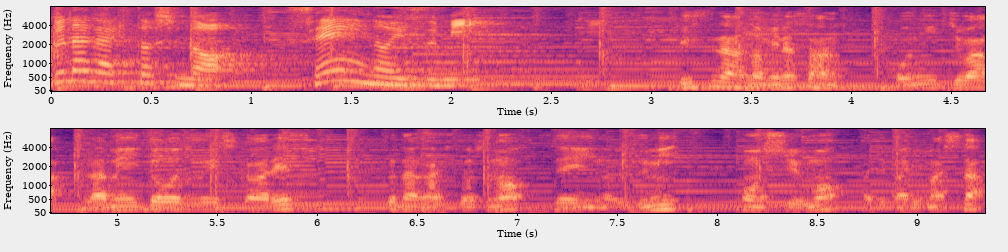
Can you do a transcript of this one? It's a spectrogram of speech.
福永仁の繊維の泉リスナーの皆さん、こんにちは。ラメイト王子の石川です。福永仁の繊維の泉、今週も始まりました。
